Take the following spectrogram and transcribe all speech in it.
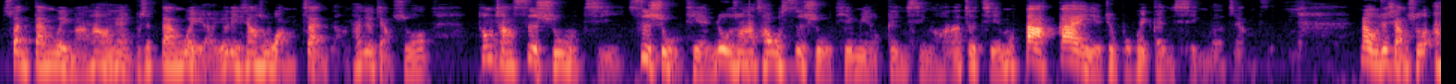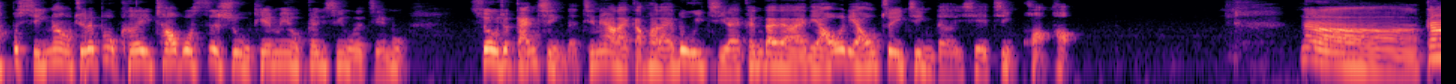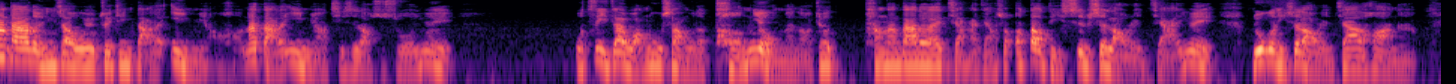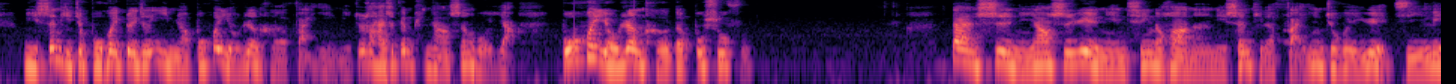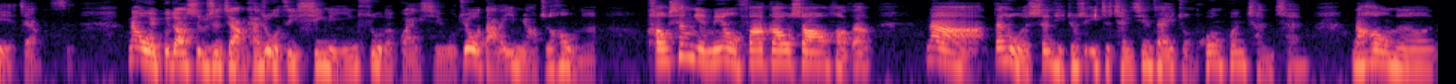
算单位吗，它好像也不是单位啊，有点像是网站的。他就讲说，通常四十五集、四十五天，如果说它超过四十五天没有更新的话，那这节目大概也就不会更新了。这样子，那我就想说啊，不行，那我绝对不可以超过四十五天没有更新我的节目。所以我就赶紧的，今天要来赶快来录一集，来跟大家来聊一聊最近的一些近况哈。那刚刚大家都已经知道，我有最近打了疫苗哈。那打了疫苗，其实老实说，因为我自己在网络上，我的朋友们哦，就常常大家都在讲啊，讲说哦，到底是不是老人家？因为如果你是老人家的话呢，你身体就不会对这个疫苗不会有任何反应，你就是还是跟平常生活一样。不会有任何的不舒服，但是你要是越年轻的话呢，你身体的反应就会越激烈，这样子。那我也不知道是不是这样，还是我自己心理因素的关系。我觉得我打了疫苗之后呢，好像也没有发高烧，好的。那但是我的身体就是一直呈现在一种昏昏沉沉，然后呢，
